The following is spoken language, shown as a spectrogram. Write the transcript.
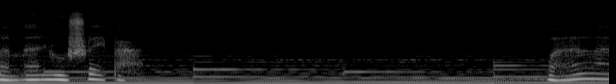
慢慢入睡吧，晚安啦。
